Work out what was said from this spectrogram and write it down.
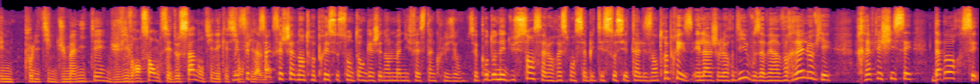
une politique d'humanité, du vivre ensemble. C'est de ça dont il est question. Mais c'est pour ça que ces chefs d'entreprise se sont engagés dans le manifeste inclusion. C'est pour donner du sens à leur responsabilité sociétale des entreprises. Et là, je leur dis, vous vous avez un vrai levier. Réfléchissez. D'abord, c'est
